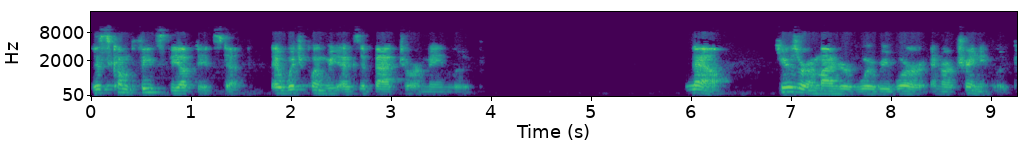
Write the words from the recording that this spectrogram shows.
This completes the update step, at which point we exit back to our main loop. Now, here's a reminder of where we were in our training loop.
